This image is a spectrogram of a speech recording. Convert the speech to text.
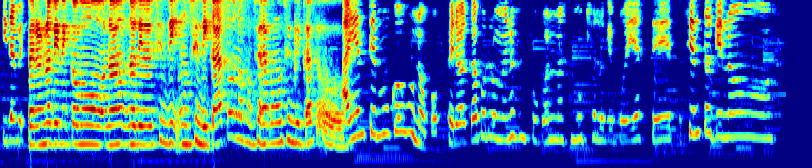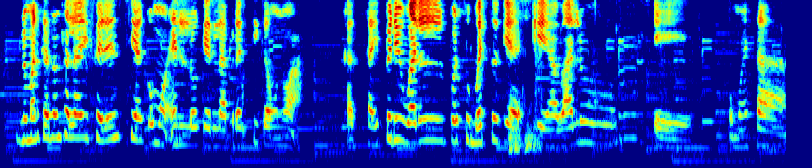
Y también, Pero no tiene como, no, no tiene un sindicato, no funciona como un sindicato. Hay en Temuco uno, pues, pero acá por lo menos un poco no es mucho lo que podía hacer. Siento que no, no marca tanta la diferencia como en lo que en la práctica uno hace. ¿Cachai? Pero igual, por supuesto que, que avalo eh, como esa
